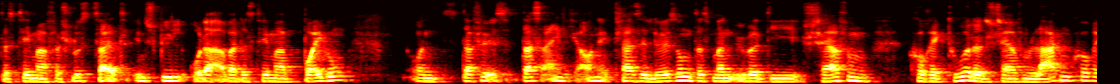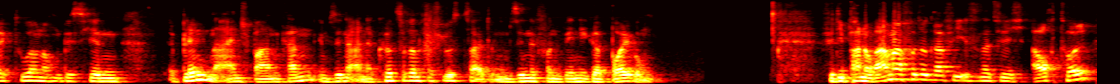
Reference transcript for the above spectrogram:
das Thema Verschlusszeit ins Spiel oder aber das Thema Beugung. Und dafür ist das eigentlich auch eine klasse Lösung, dass man über die Schärfenkorrektur oder die Schärfenlagenkorrektur noch ein bisschen Blenden einsparen kann im Sinne einer kürzeren Verschlusszeit und im Sinne von weniger Beugung. Für die Panoramafotografie ist es natürlich auch toll,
